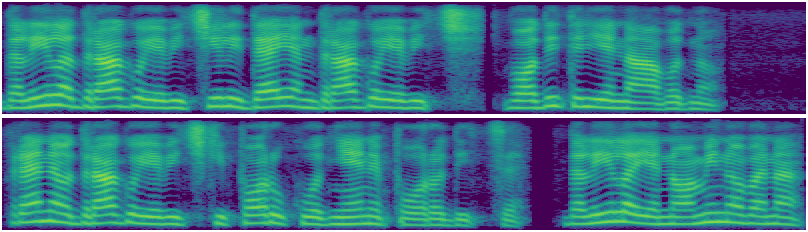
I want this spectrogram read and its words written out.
Dalila Dragojević ili Dejan Dragojević, voditelj je navodno preneo Dragojevićki poruku od njene porodice. Dalila je nominovana,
